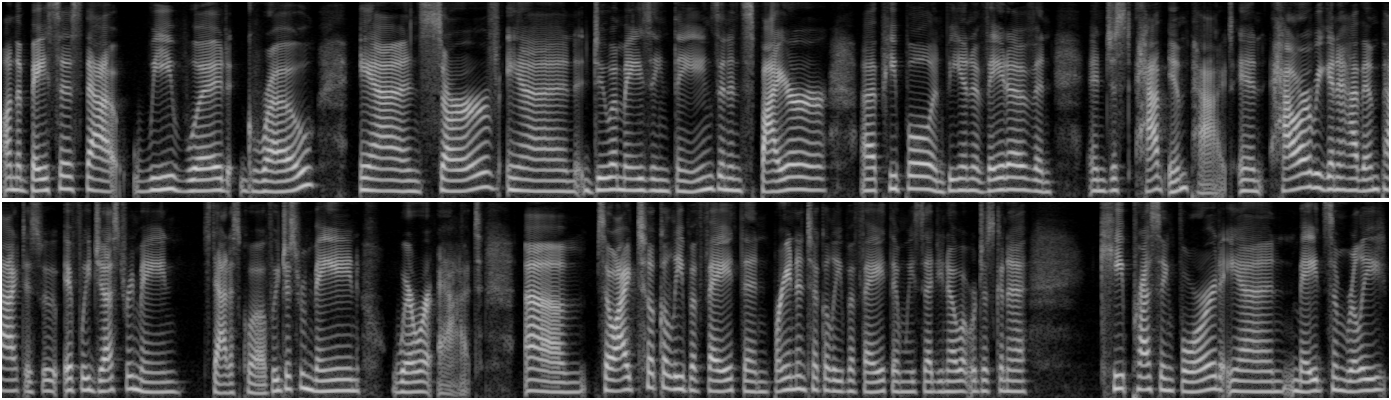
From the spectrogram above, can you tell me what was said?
on the basis that we would grow and serve and do amazing things and inspire uh, people and be innovative and and just have impact. And how are we going to have impact if we, if we just remain status quo, if we just remain where we're at. Um, so I took a leap of faith and Brandon took a leap of faith and we said, you know what, we're just going to keep pressing forward and made some really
